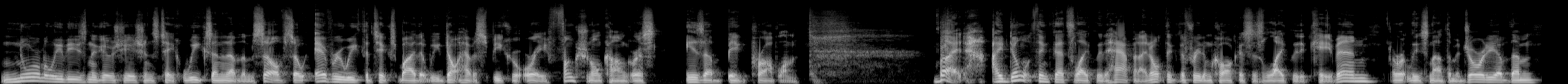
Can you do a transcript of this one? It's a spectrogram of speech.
Normally, these negotiations take weeks in and of themselves. So every week that ticks by that we don't have a speaker or a functional Congress is a big problem. But I don't think that's likely to happen. I don't think the Freedom Caucus is likely to cave in, or at least not the majority of them,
